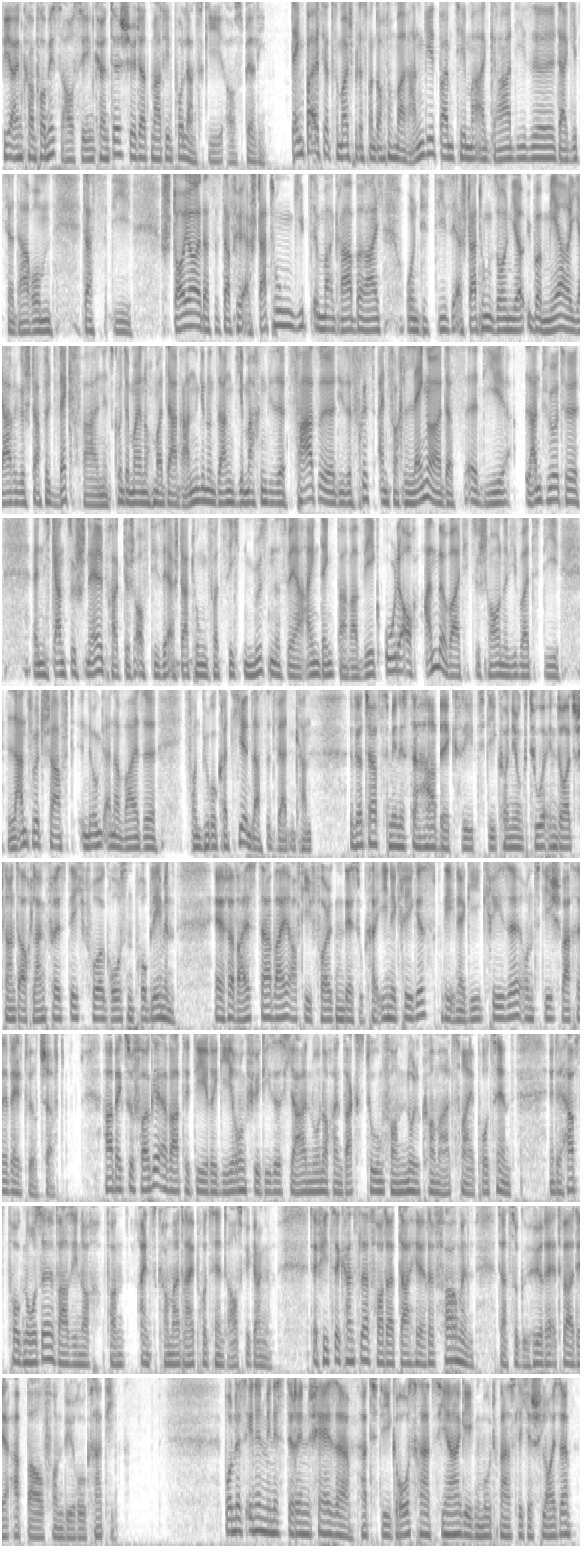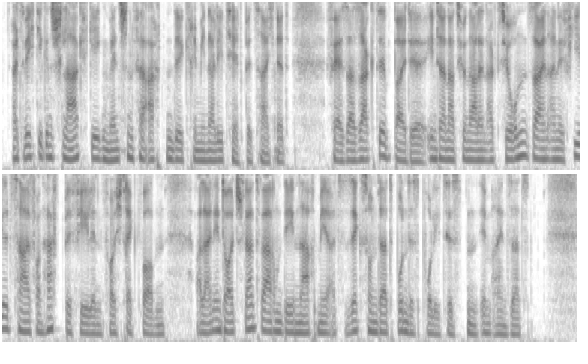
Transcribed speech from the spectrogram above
Wie ein Kompromiss aussehen könnte, schildert Martin Polanski aus Berlin. Denkbar ist ja zum Beispiel, dass man doch noch mal rangeht beim Thema Agrardiesel. Da geht es ja darum, dass die Steuer, dass es dafür Erstattungen gibt im Agrarbereich und diese Erstattungen sollen ja über mehrere Jahre gestaffelt wegfallen. Jetzt könnte man ja noch mal da rangehen und sagen, wir machen diese Phase, diese Frist einfach länger, dass äh, die Landwirte äh, nicht ganz so schnell praktisch auf diese Erstattungen verzichten müssen. Das wäre ein denkbarer Weg. Oder auch anderweitig zu schauen, inwieweit die Landwirtschaft in irgendeiner Weise von Bürokratie Bürokratie entlastet werden kann. Wirtschaftsminister Habeck sieht die Konjunktur in Deutschland auch langfristig vor großen Problemen. Er verweist dabei auf die Folgen des Ukraine-Krieges, die Energiekrise und die schwache Weltwirtschaft. Habeck zufolge erwartet die Regierung für dieses Jahr nur noch ein Wachstum von 0,2 Prozent. In der Herbstprognose war sie noch von 1,3 Prozent ausgegangen. Der Vizekanzler fordert daher Reformen. Dazu gehöre etwa der Abbau von Bürokratie. Bundesinnenministerin Faeser hat die Großrazzia gegen mutmaßliche Schleuser als wichtigen Schlag gegen menschenverachtende Kriminalität bezeichnet. Faeser sagte, bei der internationalen Aktion seien eine Vielzahl von Haftbefehlen vollstreckt worden. Allein in Deutschland waren demnach mehr als 600 Bundespolizisten im Einsatz.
